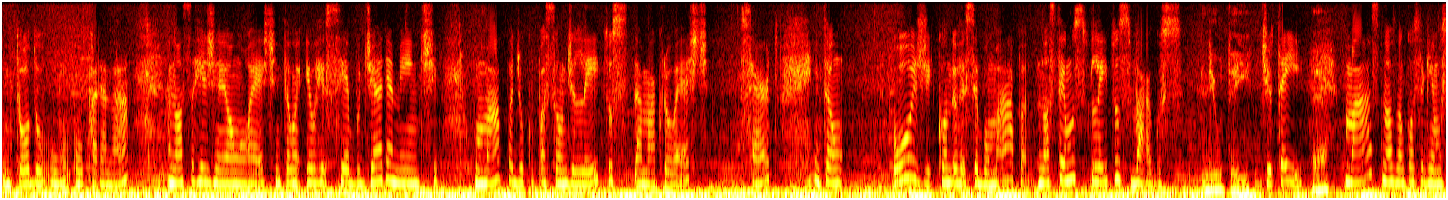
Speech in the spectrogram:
em todo o, o, Paraná. A nossa região oeste, então eu recebo diariamente o mapa de ocupação de leitos da Macro Oeste, certo? Então Hoje, quando eu recebo o mapa, nós temos leitos vagos. De UTI? De UTI. É. Mas nós não conseguimos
